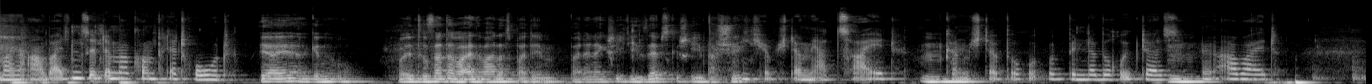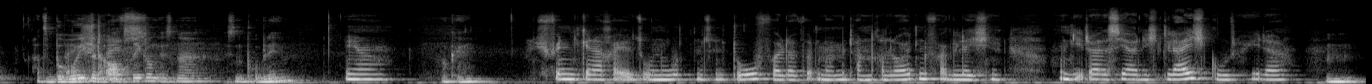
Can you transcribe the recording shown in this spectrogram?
Meine Arbeiten sind immer komplett rot. Ja, ja, genau. Aber interessanterweise war das bei, dem, bei deiner Geschichte, die du selbst geschrieben hast, nicht? Ich habe ich da mehr Zeit, Mhm. kann mich da bin da beruhigter als Mhm. in Arbeit. Also Beruhigung und. Aufregung ist, eine, ist ein Problem? Ja, Okay. ich finde generell so Noten sind doof, weil da wird man mit anderen Leuten verglichen. Und jeder ist ja nicht gleich gut, jeder Mhm.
